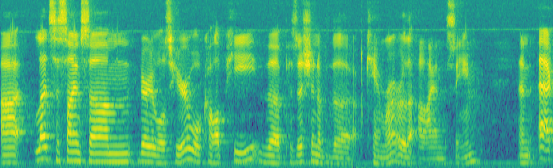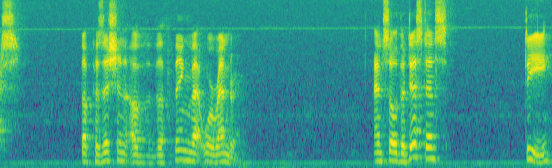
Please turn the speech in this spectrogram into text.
uh, let's assign some variables here. We'll call P the position of the camera or the eye in the scene, and X the position of the thing that we're rendering. And so the distance d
